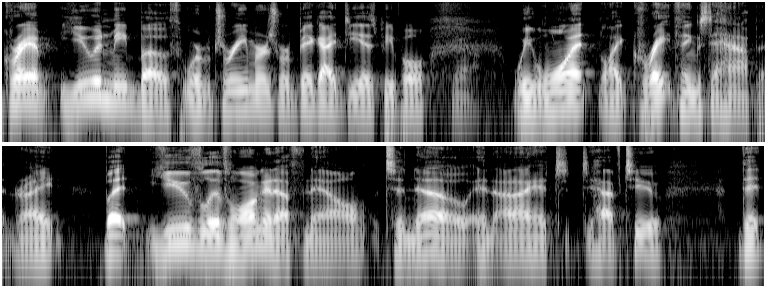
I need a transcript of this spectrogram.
Graham, you and me both, we're dreamers, we're big ideas people. Yeah. We want like great things to happen, right? But you've lived long enough now to know, and I had to- have too, that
